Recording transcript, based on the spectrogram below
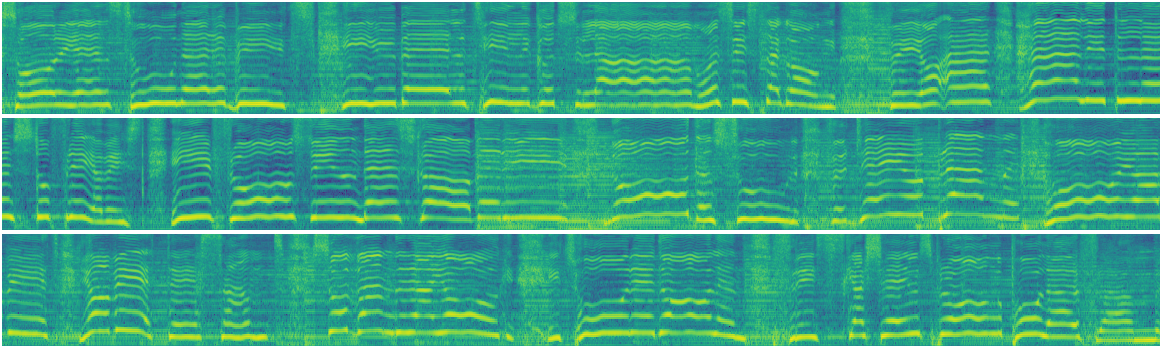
Sorgens toner byts i jubel till Guds lamm. Och en sista gång, för jag är härligt löst och fri, ja, visst, ifrån syndens slaveri. Nådens sol för dig upprann och jag vet, jag vet det är sant. Så vandrar jag i Tåredalen, friska källsprång pålar fram.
